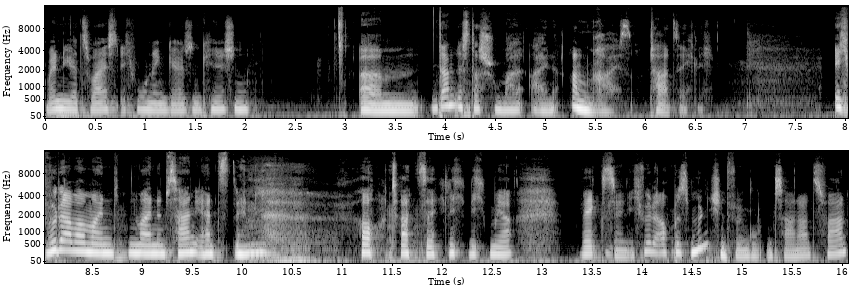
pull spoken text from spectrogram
Wenn du jetzt weißt, ich wohne in Gelsenkirchen, ähm, dann ist das schon mal eine Anreise, tatsächlich. Ich würde aber mein, meine Zahnärztin auch tatsächlich nicht mehr wechseln. Ich würde auch bis München für einen guten Zahnarzt fahren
